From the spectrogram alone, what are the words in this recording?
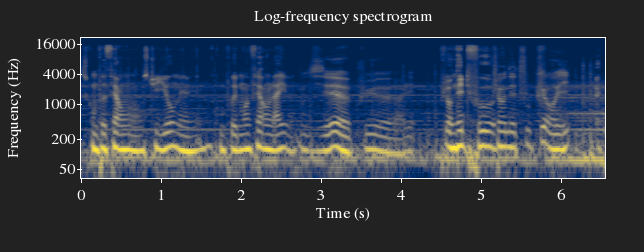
Ce qu'on peut faire en studio, mais qu'on pouvait moins faire en live. On disait plus allez, Plus on est de fous. plus on est de fou, plus on rit.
